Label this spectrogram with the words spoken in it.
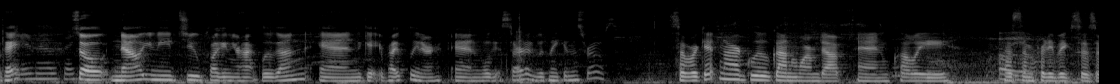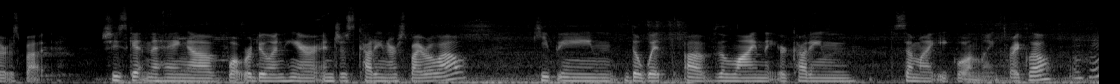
Okay? don't know if So now you need to plug in your hot glue gun and get your pipe cleaner, and we'll get started with making this rose. So we're getting our glue gun warmed up, and Chloe has Oh, some pretty big scissors, but she's getting the hang of what we're doing here and just cutting her spiral out, keeping the width of the line that you're cutting semi-equal in length, right, Chloe? Mm-hmm.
